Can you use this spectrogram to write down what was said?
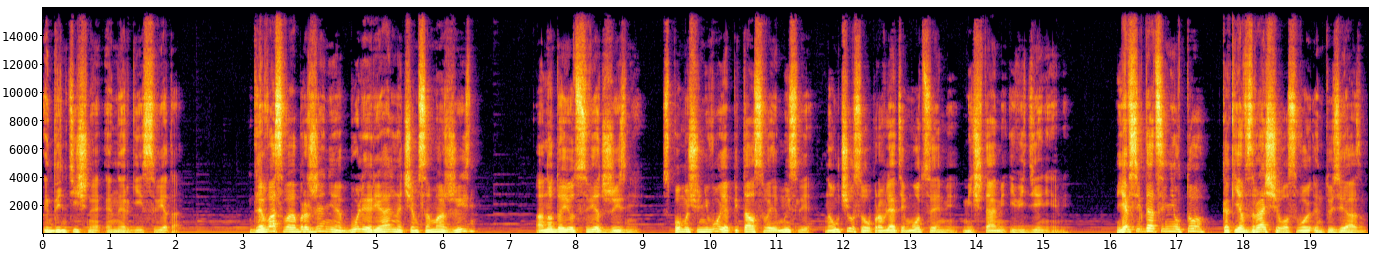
идентичная энергии света. Для вас воображение более реально, чем сама жизнь? Оно дает свет жизни. С помощью него я питал свои мысли, научился управлять эмоциями, мечтами и видениями. Я всегда ценил то, как я взращивал свой энтузиазм.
